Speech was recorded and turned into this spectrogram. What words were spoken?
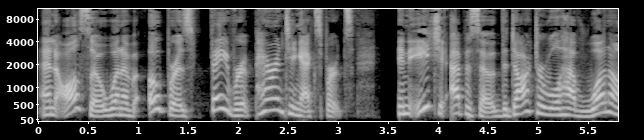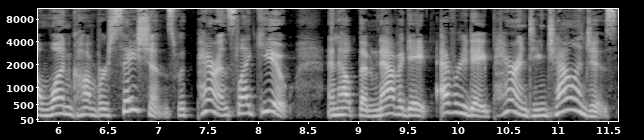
and also one of Oprah's favorite parenting experts. In each episode, the doctor will have one on one conversations with parents like you and help them navigate everyday parenting challenges.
